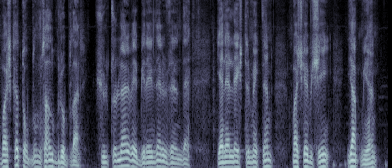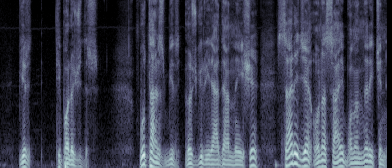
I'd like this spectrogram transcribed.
başka toplumsal gruplar, kültürler ve bireyler üzerinde genelleştirmekten başka bir şey yapmayan bir tipolojidir. Bu tarz bir özgür irade anlayışı sadece ona sahip olanlar için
